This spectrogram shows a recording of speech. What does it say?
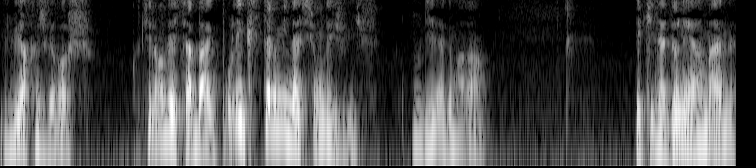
Mais lui, Achashverosh, quand il a enlevé sa bague pour l'extermination des Juifs, nous dit la Gemara, et qu'il a donné à Aman,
